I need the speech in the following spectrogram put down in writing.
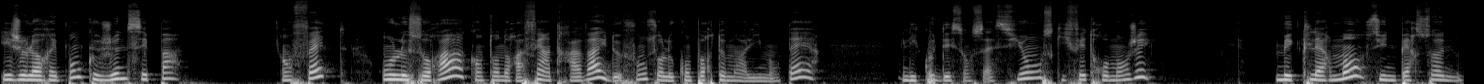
Et je leur réponds que je ne sais pas. En fait, on le saura quand on aura fait un travail de fond sur le comportement alimentaire, l'écoute des sensations, ce qui fait trop manger. Mais clairement, si une personne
